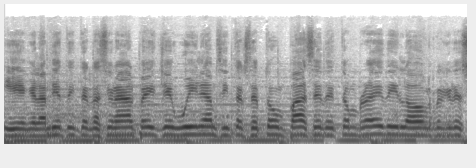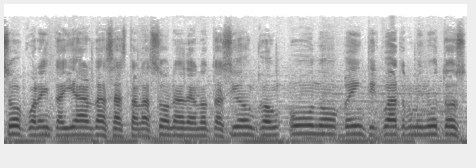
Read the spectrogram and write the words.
Y en el ambiente internacional, P.J. Williams interceptó un pase de Tom Brady, lo regresó 40 yardas hasta la zona de anotación con 1.24 minutos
